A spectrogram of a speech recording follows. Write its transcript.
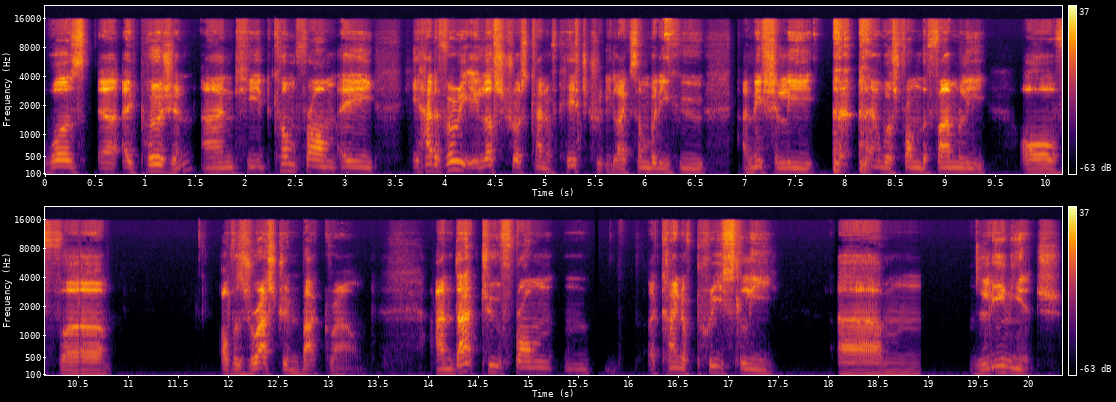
was uh, a Persian and he'd come from a he had a very illustrious kind of history, like somebody who initially was from the family of uh, of a Zoroastrian background and that too from a kind of priestly um, lineage.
